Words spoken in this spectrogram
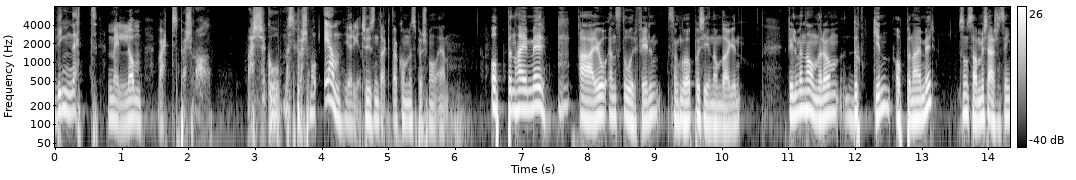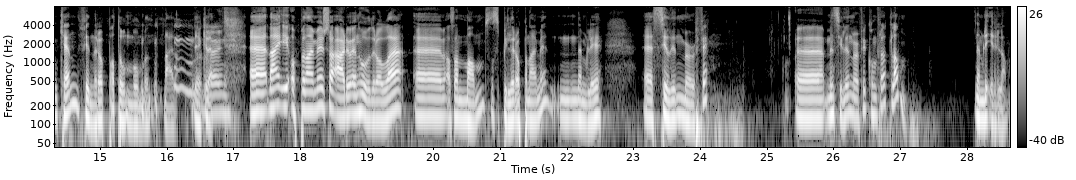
vignett mellom hvert spørsmål. Vær så god med spørsmål én, Jørgen. Tusen takk. Da kommer spørsmål én. Oppenheimer er jo en storfilm som går på kino om dagen. Filmen handler om dukken Oppenheimer, som sammen med kjæresten sin Ken finner opp atombomben. Nei, det gjør ikke det. Eh, nei, I Oppenheimer så er det jo en hovedrolle, eh, altså en mann som spiller Oppenheimer, nemlig eh, Cillian Murphy. Eh, men Cillian Murphy kommer fra et land, nemlig Irland.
